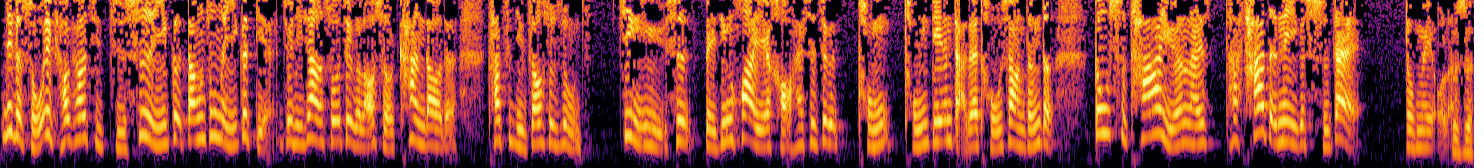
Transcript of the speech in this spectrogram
那个所谓嫖嫖妓只是一个当中的一个点，就你像说这个老舍看到的他自己遭受这种境遇，是北京话也好，还是这个铜铜鞭打在头上等等，都是他原来他他的那一个时代都没有了不。是，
